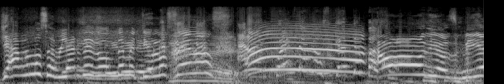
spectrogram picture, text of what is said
Ya vamos a hablar de dónde metió los dedos. Ver, cuéntanos qué te pasó. ¡Oh, Dios mío!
